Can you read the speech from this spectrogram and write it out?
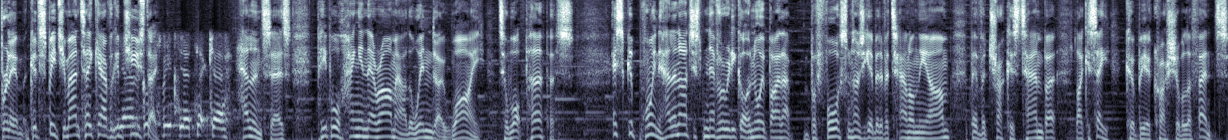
Brilliant. Good speech, you man. Take care. Have a good yeah, Tuesday. Good to speak to you. Take care. Helen says people hanging their arm out the window. Why? To what purpose? It's a good point, Helen. I just never really got annoyed by that before. Sometimes you get a bit of a tan on the arm, a bit of a trucker's tan, but like I say, could be a crushable offence.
